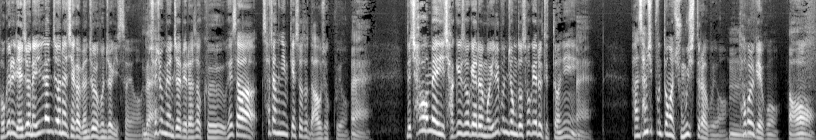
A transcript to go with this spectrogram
네. 거기를 예전에 1년 전에 제가 면접을 본 적이 있어요. 네. 최종 면접이라서 그 회사 사장님께서도 나오셨고요. 네. 근데 처음에 이 자기소개를 뭐 1분 정도 소개를 듣더니 네. 한 30분 동안 주무시더라고요. 음. 턱을 개고. 어.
